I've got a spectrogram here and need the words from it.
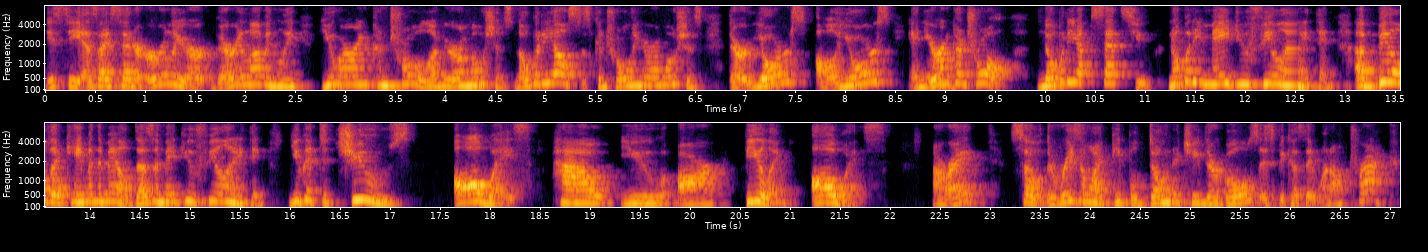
You see, as I said earlier, very lovingly, you are in control of your emotions. Nobody else is controlling your emotions. They're yours, all yours, and you're in control. Nobody upsets you. Nobody made you feel anything. A bill that came in the mail doesn't make you feel anything. You get to choose always how you are feeling, always. All right. So the reason why people don't achieve their goals is because they went off track.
